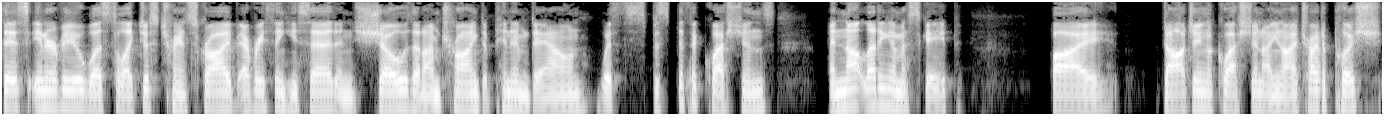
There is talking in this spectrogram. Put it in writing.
this interview was to like just transcribe everything he said and show that I'm trying to pin him down with specific questions and not letting him escape by dodging a question. I you know I tried to push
